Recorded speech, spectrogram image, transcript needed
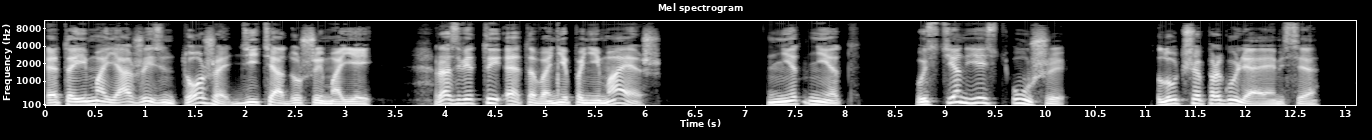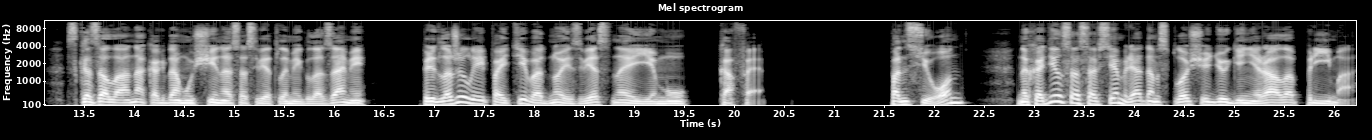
это и моя жизнь тоже, дитя души моей. Разве ты этого не понимаешь?» «Нет-нет, у стен есть уши. Лучше прогуляемся», — сказала она, когда мужчина со светлыми глазами предложил ей пойти в одно известное ему кафе. Пансион — находился совсем рядом с площадью генерала Прима,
